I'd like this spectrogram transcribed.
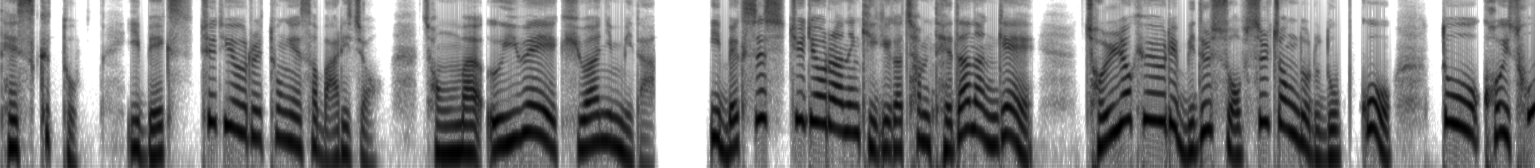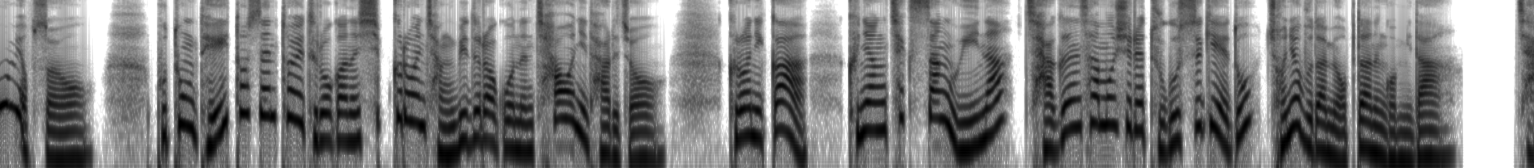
데스크톱, 이 맥 스튜디오를 통해서 말이죠. 정말 의외의 귀환입니다. 이 맥스 스튜디오라는 기기가 참 대단한 게 전력 효율이 믿을 수 없을 정도로 높고 또 거의 소음이 없어요. 보통 데이터 센터에 들어가는 시끄러운 장비들하고는 차원이 다르죠. 그러니까 그냥 책상 위나 작은 사무실에 두고 쓰기에도 전혀 부담이 없다는 겁니다. 자,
